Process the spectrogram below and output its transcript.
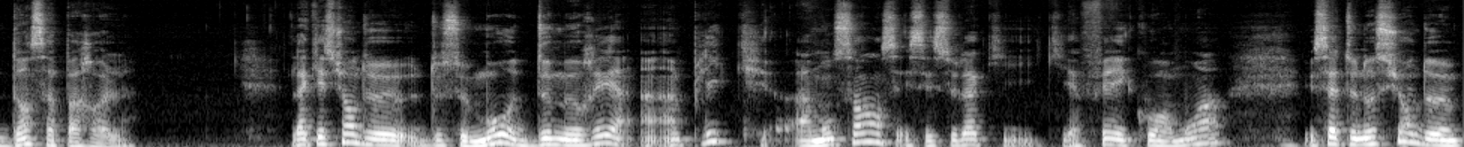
dans sa parole. La question de, ce mot demeurer implique, à mon sens, et c'est cela qui, qui, a fait écho en moi, cette notion de,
